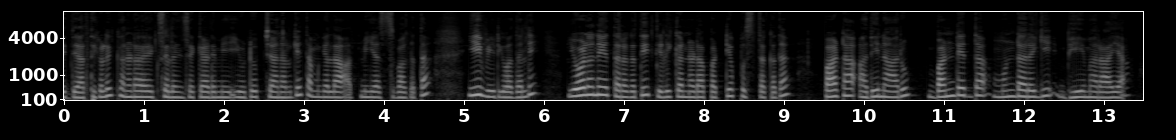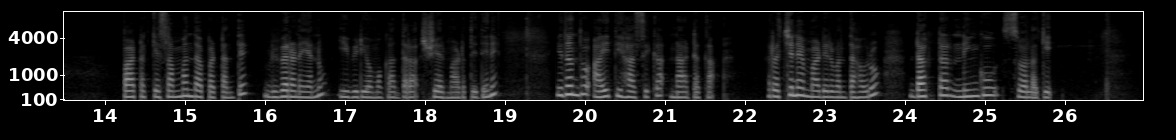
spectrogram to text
ನಮಸ್ಕಾರ ವಿದ್ಯಾರ್ಥಿಗಳೇ Kannada excellence academy YouTube ಚಾನಲ್ಗೆ ತಮಗೆಲ್ಲ ಆತ್ಮೀಯ ಸ್ವಾಗತ. ಈ ವಿಡಿಯೋದಲ್ಲಿ ಏಳನೇ ತರಗತಿ ತಿಳಿಕನ್ನಡ ಪಠ್ಯಪುಸ್ತಕದ ಪಾಠ ಹದಿನಾರು, ಬಂಡೆದ್ದ ಮುಂಡರಗಿ ಭೀಮರಾಯ ಪಾಠಕ್ಕೆ ಸಂಬಂಧಪಟ್ಟಂತೆ ವಿವರಣೆಯನ್ನು ಈ ವಿಡಿಯೋ ಮುಖಾಂತರ ಶೇರ್ ಮಾಡುತ್ತಿದ್ದೇನೆ. ಇದೊಂದು ಐತಿಹಾಸಿಕ ನಾಟಕ. ರಚನೆ ಮಾಡಿರುವಂತಹವರು ಡಾಕ್ಟರ್ ನಿಂಗು ಸೊಲಗಿ.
